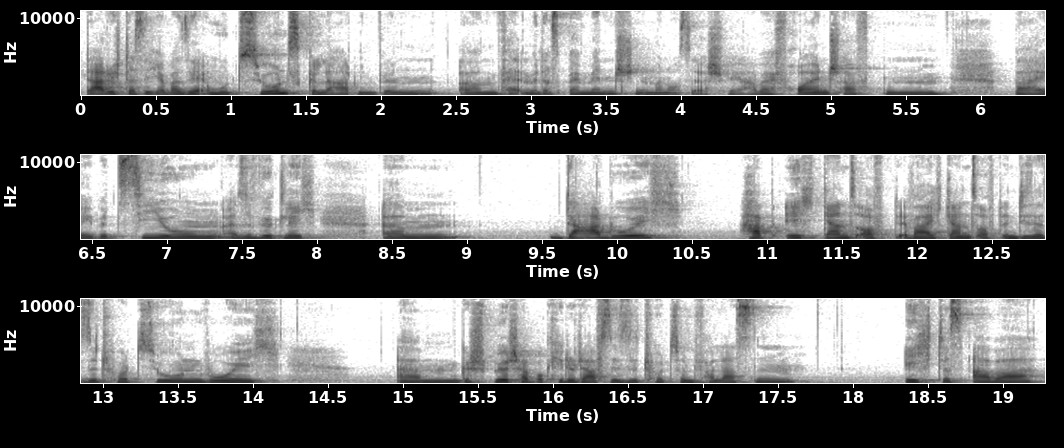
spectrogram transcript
Dadurch, dass ich aber sehr emotionsgeladen bin, ähm, fällt mir das bei Menschen immer noch sehr schwer. Bei Freundschaften, bei Beziehungen, also wirklich ähm, dadurch habe ich ganz oft, war ich ganz oft in dieser Situation, wo ich ähm, gespürt habe, okay, du darfst die Situation verlassen. Ich das aber,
